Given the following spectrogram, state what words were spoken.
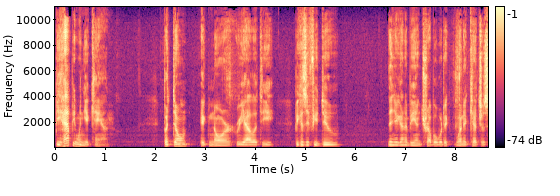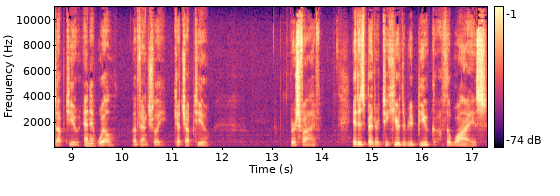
Be happy when you can, but don't ignore reality because if you do, then you're going to be in trouble when it, when it catches up to you, and it will eventually catch up to you. Verse 5 It is better to hear the rebuke of the wise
